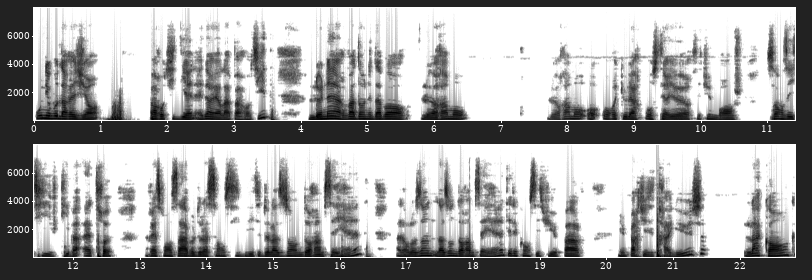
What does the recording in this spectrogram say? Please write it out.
au niveau de la région parotidienne et derrière la parotide, le nerf va donner d'abord le rameau, le rameau auriculaire postérieur, c'est une branche sensitive qui va être responsable de la sensibilité de la zone de Ramsey-Hunt. Alors la zone, de Ramsey-Hunt, elle est constituée par une partie du tragus, la conque,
